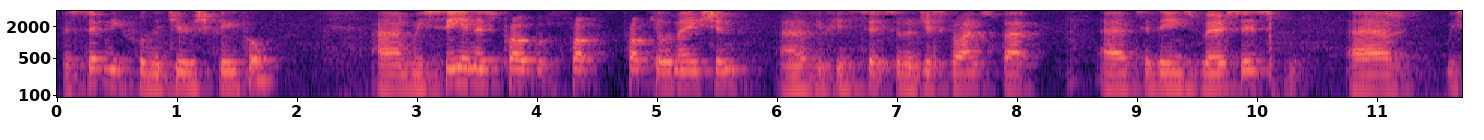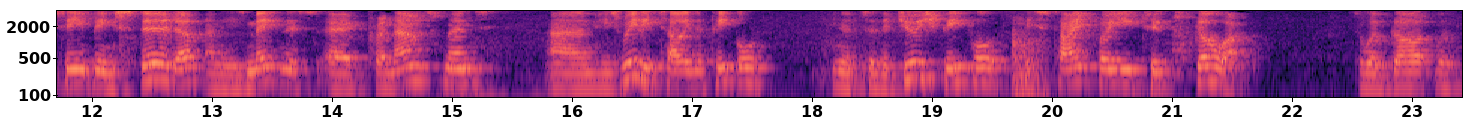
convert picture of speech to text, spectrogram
specifically for the Jewish people. And we see in this pro- pro- proclamation uh, if you sort of just glance back uh, to these verses, uh, we see him being stirred up and he's making this uh, pronouncement and he's really telling the people, you know, to the Jewish people, it's time for you to go up. So we've got, we've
